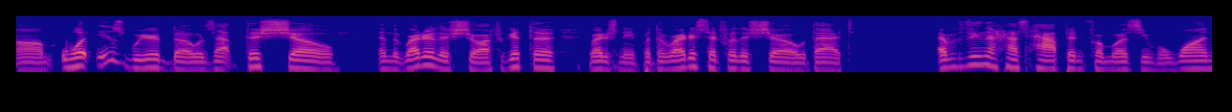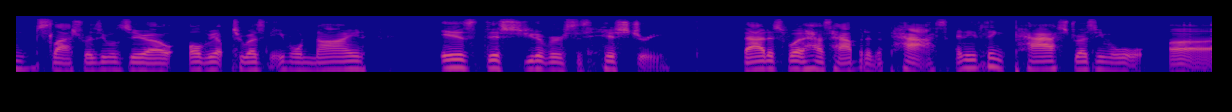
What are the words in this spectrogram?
Um, what is weird though is that this show and the writer of this show, I forget the writer's name, but the writer said for this show that everything that has happened from Resident Evil 1 slash Resident Evil 0 all the way up to Resident Evil 9 is this universe's history. That is what has happened in the past. Anything past Resident Evil uh,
